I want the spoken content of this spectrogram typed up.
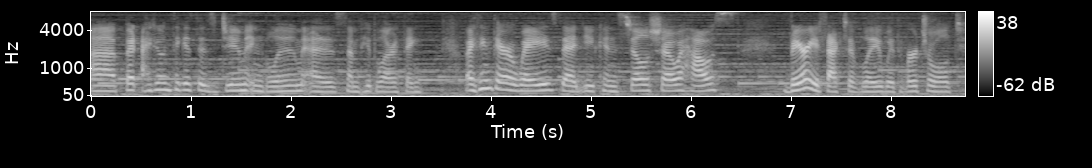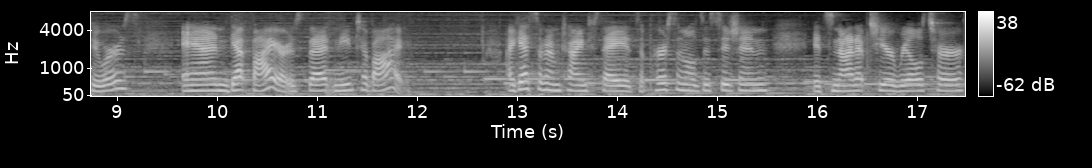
uh, but I don't think it's as doom and gloom as some people are thinking. I think there are ways that you can still show a house very effectively with virtual tours and get buyers that need to buy. I guess what I'm trying to say, it's a personal decision. It's not up to your realtor.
